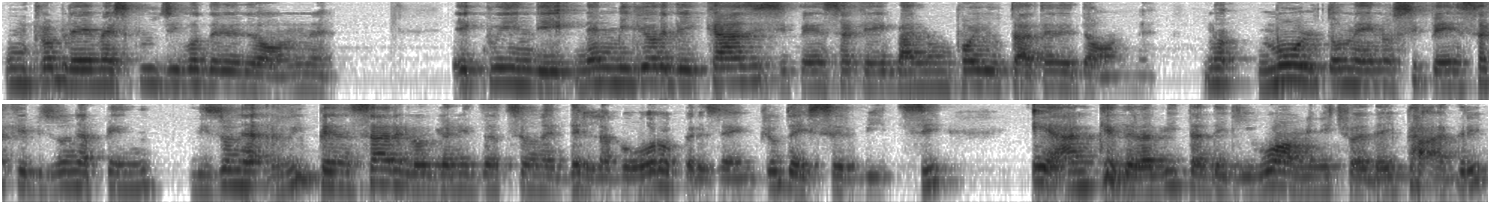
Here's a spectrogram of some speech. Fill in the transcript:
un problema esclusivo delle donne. E quindi nel migliore dei casi si pensa che vanno un po' aiutate le donne, no, molto meno si pensa che bisogna, bisogna ripensare l'organizzazione del lavoro, per esempio, dei servizi e anche della vita degli uomini, cioè dei padri,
